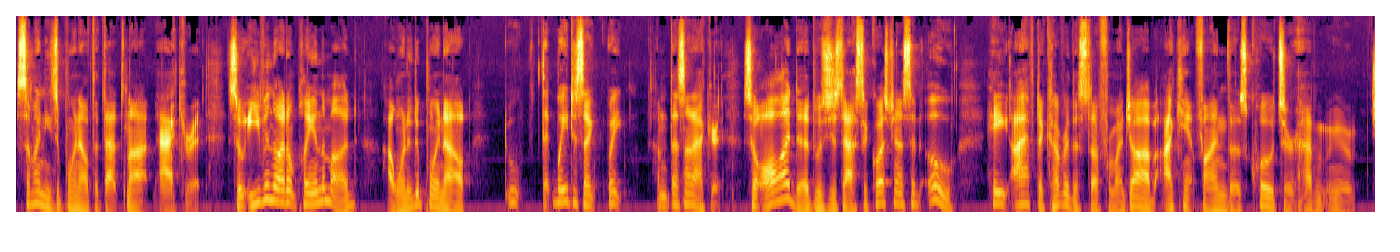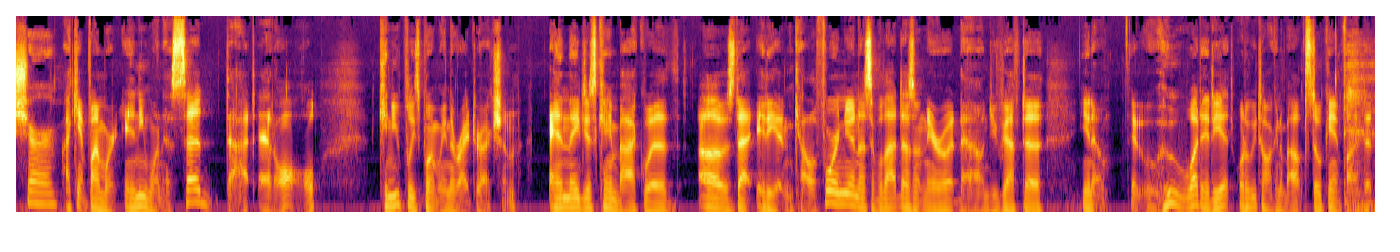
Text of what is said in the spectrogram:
somebody needs to point out that that's not accurate. So even though I don't play in the mud, I wanted to point out, that, wait a sec, wait, um, that's not accurate. So all I did was just ask a question. I said, oh, hey, I have to cover this stuff for my job. I can't find those quotes or have, you know, Sure. I can't find where anyone has said that at all. Can you please point me in the right direction? And they just came back with, oh, it was that idiot in California. And I said, well, that doesn't narrow it down. You have to, you know, who, what idiot? What are we talking about? Still can't find it.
